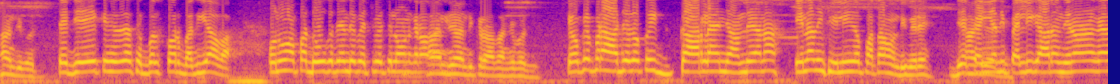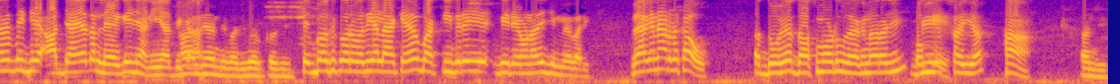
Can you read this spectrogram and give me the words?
ਹਾਂਜੀ ਭਾਜੀ। ਤੇ ਜੇ ਕਿਸੇ ਦਾ ਸਿਬਲ ਸਕੋਰ ਵਧੀਆ ਵਾ ਉਹਨੂੰ ਆਪਾਂ ਦੋ ਕੁ ਦਿਨ ਦੇ ਵਿੱਚ ਵਿੱਚ ਲੋਨ ਕਰਾ ਦਾਂਗੇ। ਹਾਂਜੀ ਹਾਂਜੀ ਕਰਾ ਦਾਂਗੇ ਭਾਜੀ। ਕਿਉਂਕਿ ਭਰਾ ਜਦੋਂ ਕੋਈ ਕਾਰ ਲੈਣ ਜਾਂਦੇ ਆ ਨਾ ਇਹਨਾਂ ਦੀ ਫੀਲਿੰਗ ਪਤਾ ਹੁੰਦੀ ਵੀਰੇ। ਜੇ ਕਈਆਂ ਦੀ ਪਹਿਲੀ ਕਾਰ ਹੁੰਦੀ ਨਾ ਉਹਨਾਂ ਨੂੰ ਕਹਿੰਦੇ ਵੀ ਜੇ ਅੱਜ ਆਇਆ ਤਾਂ ਲੈ ਕੇ ਜਾਣੀ ਆ ਅੱਜ ਕਾਰ। ਹਾਂਜੀ ਹਾਂਜੀ ਭਾਜੀ ਬਿਲਕੁਲ ਜੀ। ਸਿਬਲ ਸਕੋਰ ਵਧੀਆ ਲੈ ਕੇ ਆਇਓ ਬਾਕੀ ਵੀਰੇ ਵੀਰੇ ਉਹਨਾਂ ਦੀ ਜ਼ਿੰਮੇਵਾਰੀ। ਵੈਗਨਰ ਦਿਖਾਓ। ਆ 2010 ਮਾਡਲ ਵੈਗਨਰ ਹੈ ਜੀ. VXI ਆ। ਹਾਂ। ਹਾਂਜੀ।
